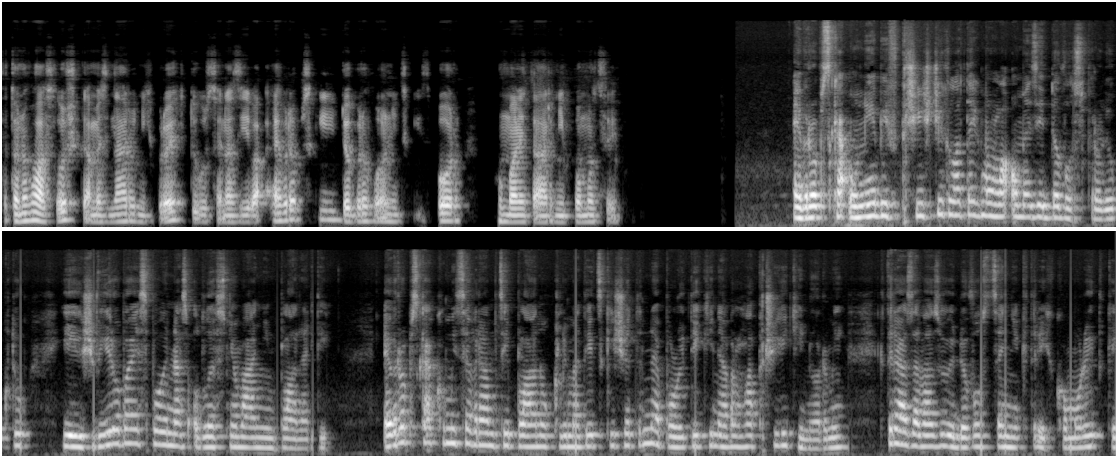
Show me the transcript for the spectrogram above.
Tato nová složka mezinárodních projektů se nazývá Evropský dobrovolnický sbor humanitární pomoci. Evropská unie by v příštích letech mohla omezit dovoz produktů, jejichž výroba je spojena s odlesňováním planety. Evropská komise v rámci plánu klimaticky šetrné politiky navrhla přijetí normy, která zavazuje dovozce některých komodit ke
